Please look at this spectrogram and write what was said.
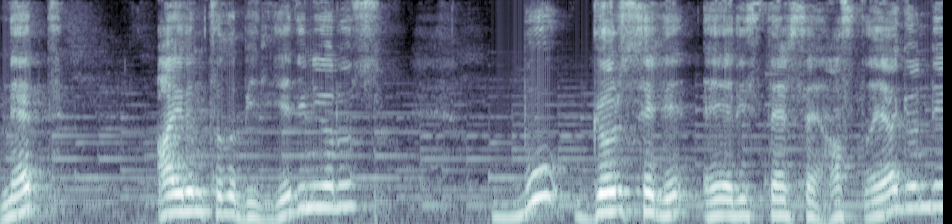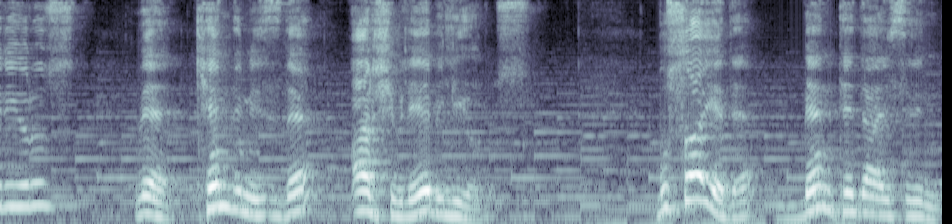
Net, ayrıntılı bilgi ediniyoruz. Bu görseli eğer isterse hastaya gönderiyoruz ve kendimiz de arşivleyebiliyoruz. Bu sayede ben tedavisinin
